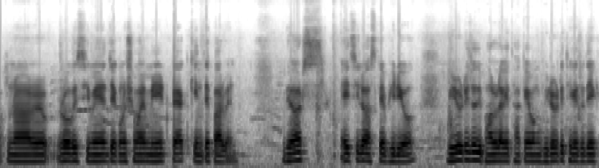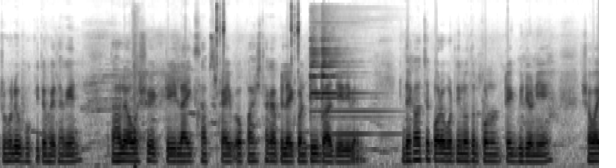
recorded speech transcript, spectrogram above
আপনার রবি সিমে যে কোনো সময় মিনিট প্যাক কিনতে পারবেন। ভিওয়ার্স এই ছিল আজকের ভিডিও। ভিডিওটি যদি ভালো লাগে থাকে এবং ভিডিওটি থেকে যদি একটু হলেও উপকৃত হয়ে থাকেন, তাহলে অবশ্যই একটি লাইক, সাবস্ক্রাইব ও পাশে থাকা বেলাইকনটি বাজিয়ে দিবেন। দেখা হচ্ছে পরবর্তী নতুন কোনো টেক ভিডিও নিয়ে। সবাই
